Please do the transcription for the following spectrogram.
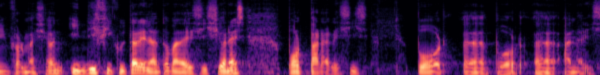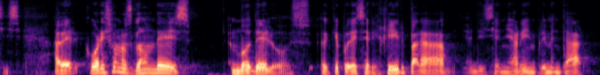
información y dificultad en la toma de decisiones por parálisis, por, eh, por eh, análisis. A ver, ¿cuáles son los grandes modelos eh, que puedes elegir para diseñar e implementar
